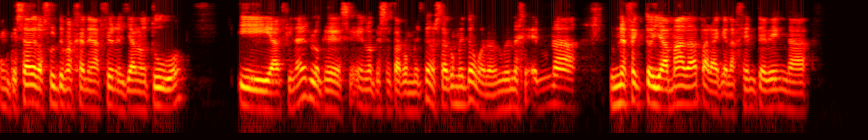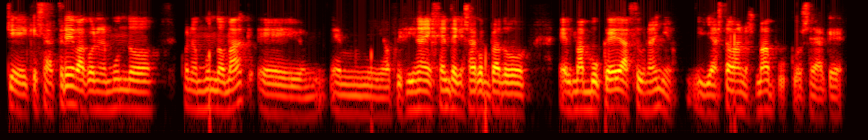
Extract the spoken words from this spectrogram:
aunque sea de las últimas generaciones, ya no tuvo. Y al final es lo que es, en lo que se está convirtiendo. Se está convirtiendo bueno, en, un, un efecto llamada para que la gente venga, que, se atreva con el mundo, con el mundo Mac. Eh, en mi oficina hay gente que se ha comprado el MacBook hace un año y ya estaban los MacBook. O sea que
